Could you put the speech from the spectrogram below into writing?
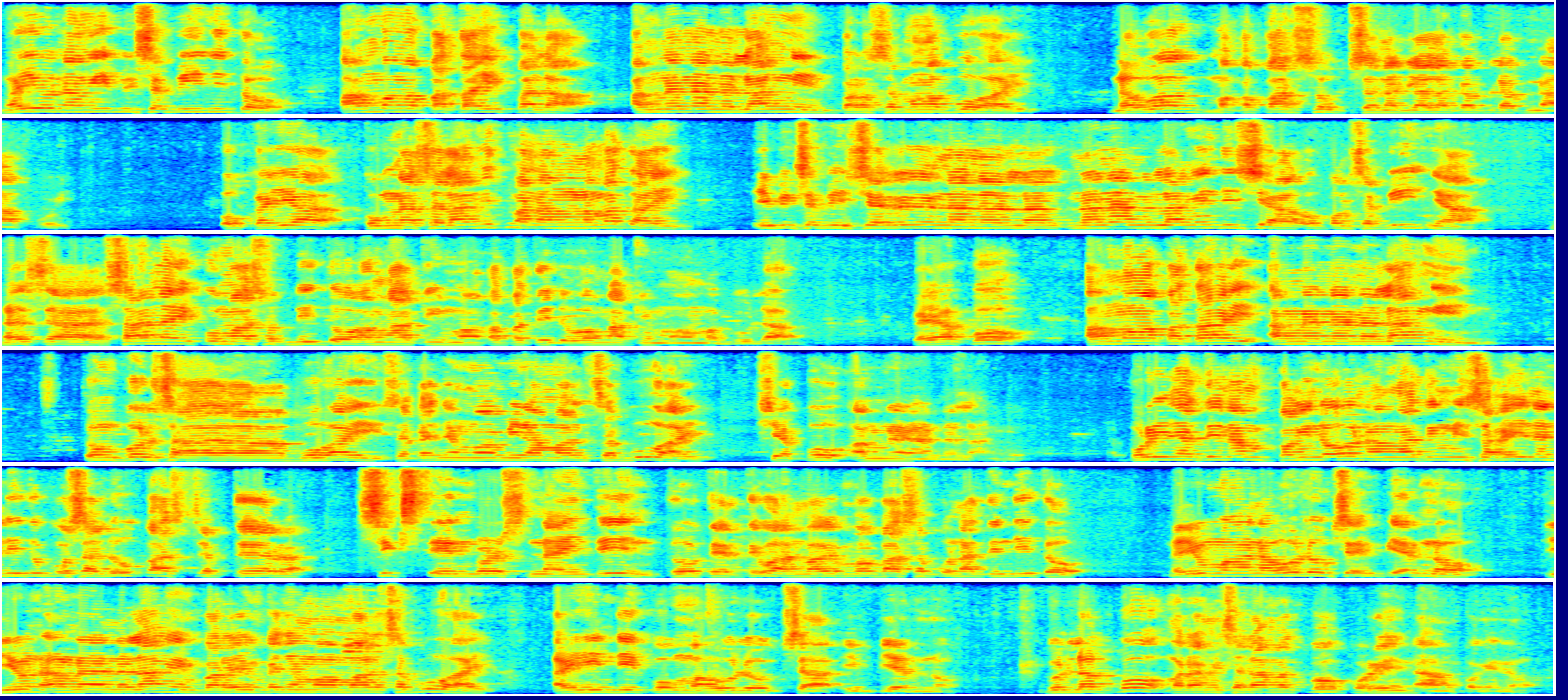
Ngayon, ang ibig sabihin nito, ang mga patay pala ang nananalangin para sa mga buhay na huwag makapasok sa naglalagablab na apoy. O kaya, kung nasa langit man ang namatay, ibig sabihin siya rin nananal- nananalangin din siya upang sabihin niya na sa, sana'y pumasok dito ang aking mga kapatid o ang aking mga magulang. Kaya po, ang mga patay ang nananalangin tungkol sa buhay, sa kanyang mga minamahal sa buhay, siya po ang nananalangin. Purihin natin ang Panginoon, ang ating mensahe nandito po sa Lucas chapter 16 verse 19 to 31. Mababasa po natin dito na yung mga nahulog sa impyerno, yun ang nanalangin para yung kanyang mga mahal sa buhay ay hindi po mahulog sa impyerno. Good luck po. Maraming salamat po. Purihin ang Panginoon.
